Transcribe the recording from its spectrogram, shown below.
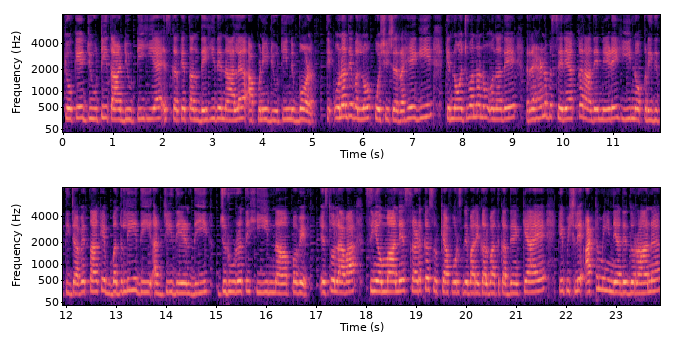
ਕਿਉਂਕਿ ਡਿਊਟੀ ਤਾਂ ਡਿਊਟੀ ਹੀ ਹੈ, ਇਸ ਕਰਕੇ ਤਨਦੇਹੀ ਦੇ ਨਾਲ ਆਪਣੀ ਡਿਊਟੀ ਨਿਭਾਉਣ। ਤੇ ਉਹਨਾਂ ਦੇ ਵੱਲੋਂ ਕੋਸ਼ਿਸ਼ ਰਹੇਗੀ ਕਿ ਨੌਜਵਾਨਾਂ ਨੂੰ ਉਹਨਾਂ ਦੇ ਰਹਿਣ ਬਸੇਰਿਆਂ ਘਰਾਂ ਦੇ ਨੇੜੇ ਹੀ ਨੌਕਰੀ ਦਿੱਤੀ ਜਾਵੇ ਤਾਂ ਕਿ ਬਦਲੀ ਦੀ ਅਰਜ਼ੀ ਦੇਣ ਦੀ ਜ਼ਰੂਰਤ ਹੀ ਨਾ ਪਵੇ। ਇਸ ਤੋਂ ਇਲਾਵਾ ਸੀਐਮ ਮਾਨ ਨੇ ਸੜਕ ਸੁਰੱਖਿਆ ਫੋਰਸ ਦੇ ਬਾਰੇ ਗੱਲਬਾਤ ਕਰਦਿਆਂ ਕਿਹਾ ਹੈ ਕਿ ਪਿਛਲੇ 8 ਮਹੀਨਿਆਂ ਦੇ ਦੌਰਾਨ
